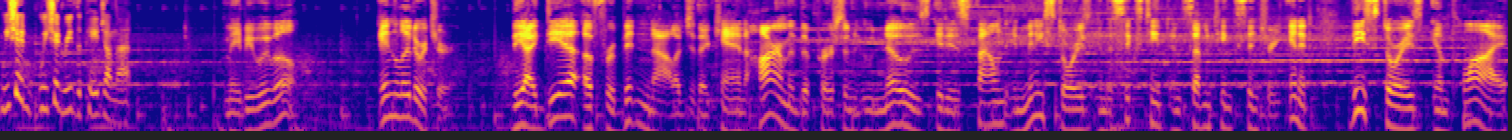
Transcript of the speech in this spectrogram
We should we should read the page on that. Maybe we will. In literature, the idea of forbidden knowledge that can harm the person who knows it is found in many stories in the 16th and 17th century. In it, these stories imply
